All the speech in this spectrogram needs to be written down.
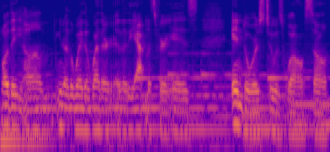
or the um, you know the way the weather the atmosphere is indoors too as well. So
